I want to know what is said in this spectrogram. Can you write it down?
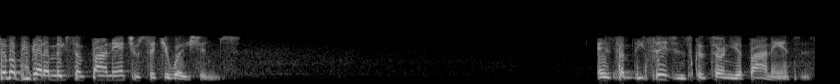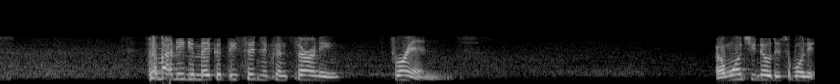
Some of you got to make some financial situations and some decisions concerning your finances. Somebody need to make a decision concerning friends. I want you to know this morning,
